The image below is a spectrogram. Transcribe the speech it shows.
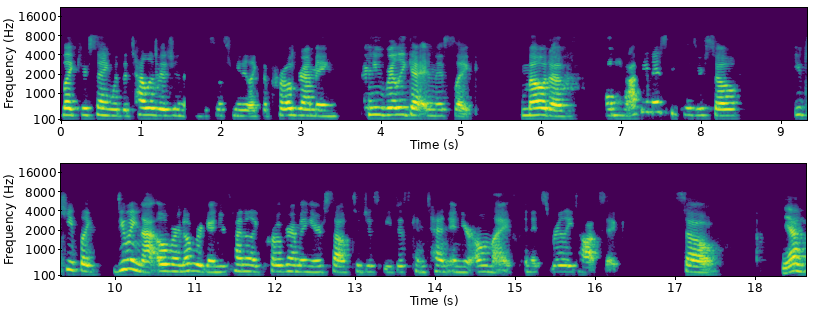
like you're saying, with the television and the social media, like the programming, and you really get in this like mode of unhappiness because you're so you keep like doing that over and over again. You're kind of like programming yourself to just be discontent in your own life and it's really toxic. So yeah.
